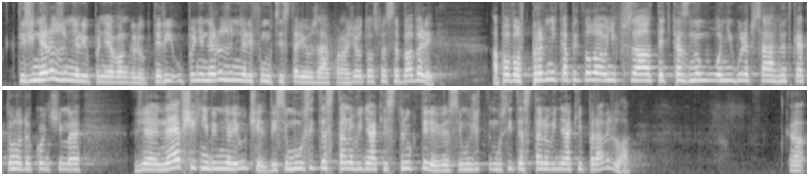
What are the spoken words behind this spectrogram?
kteří nerozuměli úplně evangeliu, kteří úplně nerozuměli funkci starého zákona, že o tom jsme se bavili. A Pavel v první kapitole o nich psal, teďka znovu o nich bude psát hned, jak tohle dokončíme, že ne všichni by měli učit. Vy si musíte stanovit nějaké struktury, vy si musíte stanovit nějaké pravidla. A,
